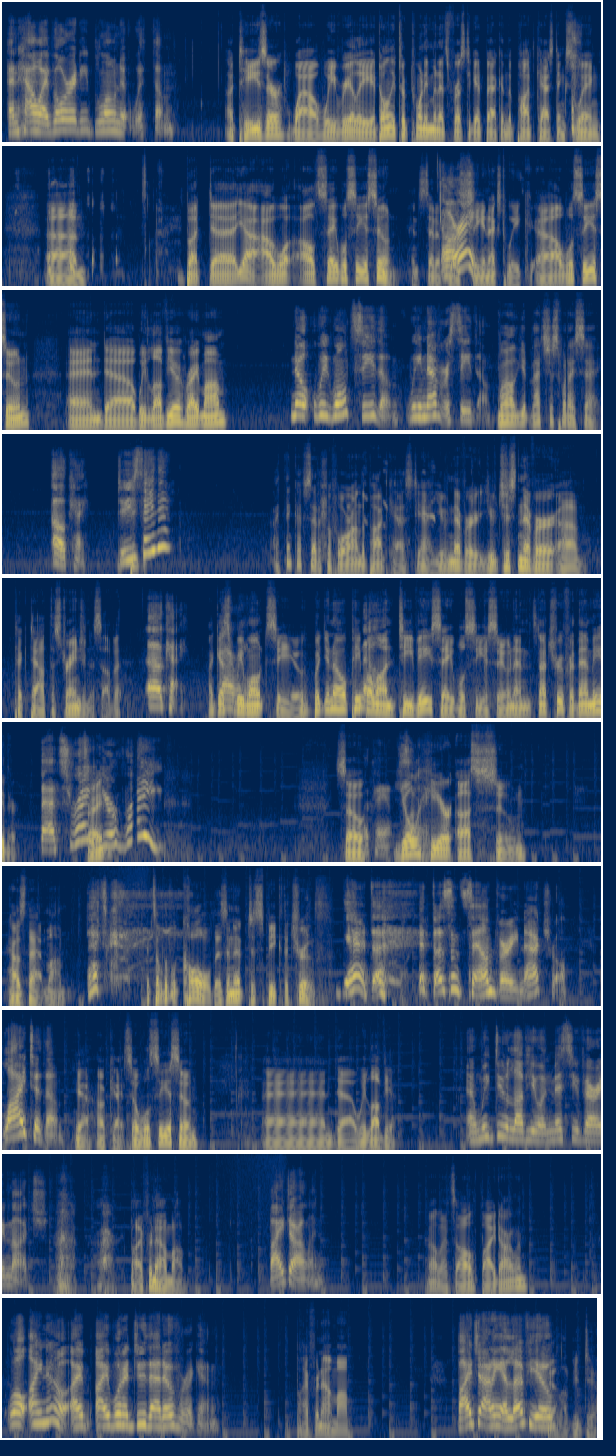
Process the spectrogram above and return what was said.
and how I've already blown it with them. A teaser? Wow, we really. It only took 20 minutes for us to get back in the podcasting swing. Um, but uh, yeah, I'll, I'll say we'll see you soon instead of we'll right. see you next week. Uh, we'll see you soon. And uh, we love you, right, Mom? No, we won't see them. We never see them. Well, yeah, that's just what I say. Okay. Do you say that? I think I've said it before on the podcast. Yeah, you've never, you've just never uh, picked out the strangeness of it. Okay. I guess All we right. won't see you, but you know, people No. on TV say we'll see you soon, and it's not true for them either. That's right. Right? You're right. So Okay, I'm you'll sorry. hear us soon. How's that, Mom? That's good. It's a little cold, isn't it, to speak the truth? Yeah, it, do- it doesn't sound very natural. Lie to them. Yeah, okay. So we'll see you soon. And uh, we love you. And we do love you and miss you very much. Bye for now, Mom. Bye, darling. Well, that's all. Bye, darling. Well, I know. I, I want to do that over again. Bye for now, Mom. Bye, Johnny. I love you. I love you too.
